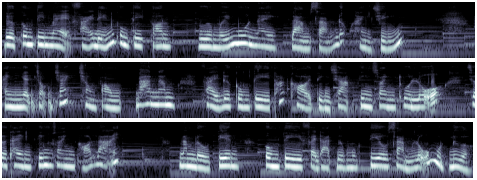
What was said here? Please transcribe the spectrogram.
được công ty mẹ phái đến công ty con vừa mới mua này làm giám đốc hành chính. Anh nhận trọng trách trong vòng 3 năm phải đưa công ty thoát khỏi tình trạng kinh doanh thua lỗ, trở thành kinh doanh có lãi. Năm đầu tiên, công ty phải đạt được mục tiêu giảm lỗ một nửa,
